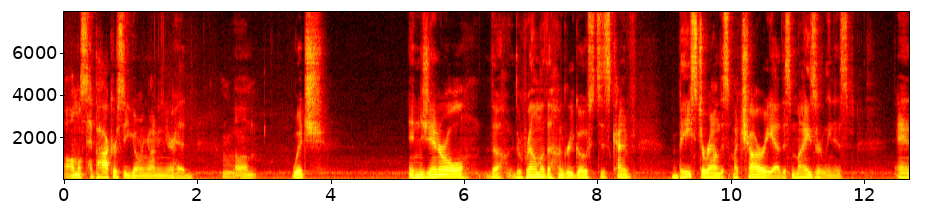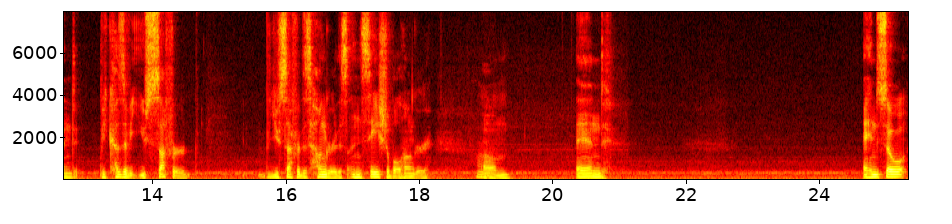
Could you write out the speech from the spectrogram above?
almost hypocrisy going on in your head um, which in general the the realm of the hungry ghosts is kind of based around this macharia this miserliness, and because of it, you suffered. You suffer this hunger, this insatiable hunger, um, and and so,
